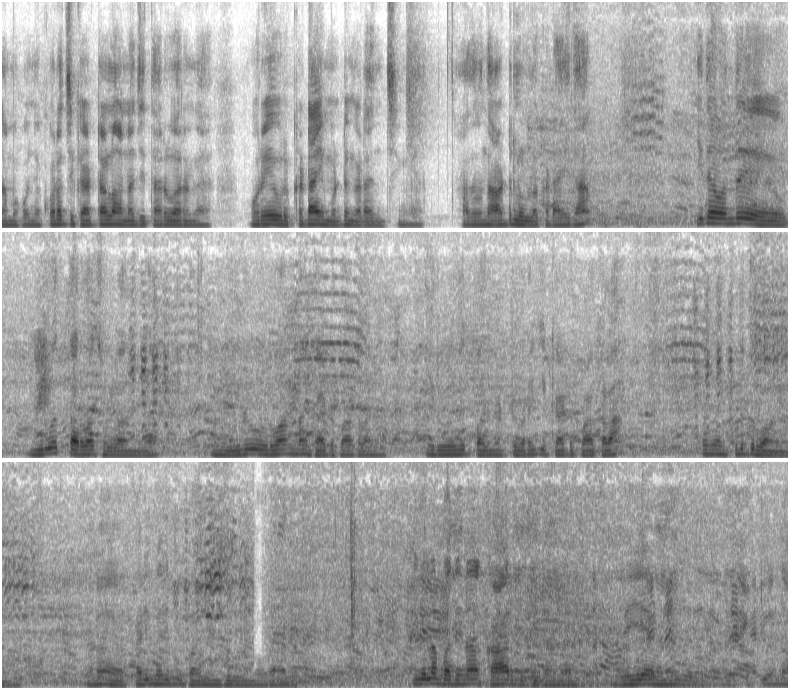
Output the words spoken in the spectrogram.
நம்ம கொஞ்சம் குறைச்சி கேட்டாலும் அண்ணாச்சி தருவாருங்க. ஒரே ஒரு கடாய் மட்டும் கிடந்துச்சிங்க. அது வந்து ஆட்டில் உள்ள கடாய் தான். இதை வந்து இருபத்தாறுரூவா சொல்லாங்க நீங்கள் இருபது ரூபான்னு தான் கேட்டு பார்க்கலாங்க. இருபது பதினெட்டு வரைக்கும் கேட்டு பார்க்கலாம். கொஞ்சம் கொடுத்துருவாங்க. ஏன்னா கறி மதிப்பு பதினஞ்சு ஒரு ஆடு இதெல்லாம் பார்த்திங்கன்னா கார் குட்டி தாங்க. இதையே வந்து குட்டி வந்து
